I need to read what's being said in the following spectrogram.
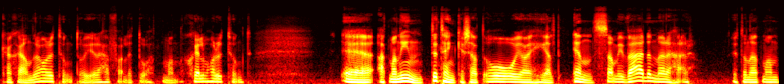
kanske andra har det tungt och i det här fallet då att man själv har det tungt. Eh, att man inte tänker sig att åh, jag är helt ensam i världen med det här. Utan att man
